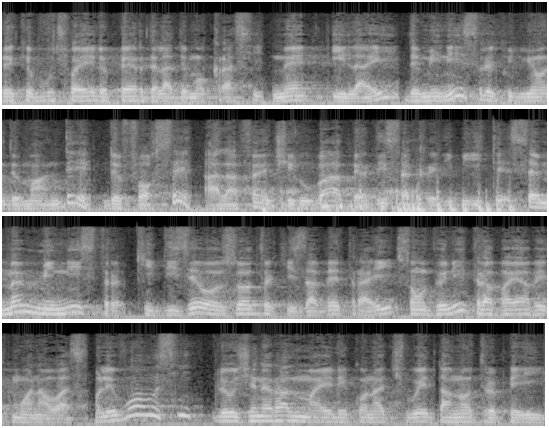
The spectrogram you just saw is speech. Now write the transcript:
veut que vous soyez le père de la démocratie. Mais il a eu des ministres qui lui ont demandé de forcer. À la fin, Chiluba a perdu sa crédibilité. Ces mêmes ministres qui disaient aux autres qu'ils avaient trahi sont venus travailler avec Mouanawas. On les voit aussi. Le général Maïlé qu'on a tué dans notre pays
